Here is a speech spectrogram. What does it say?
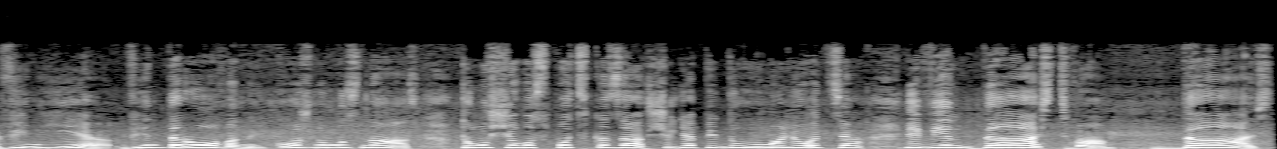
Він є, він дарований кожному з нас, тому що Господь сказав, що я піду умолю Отця, і Він дасть вам, дасть,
